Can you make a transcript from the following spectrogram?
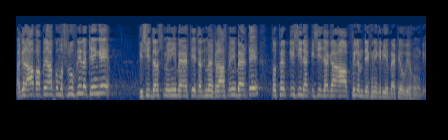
اگر آپ اپنے آپ کو مصروف نہیں رکھیں گے، کسی درس میں نہیں بیٹھتے، ترجمہ کلاس میں نہیں بیٹھتے، تو پھر کسی نہ کسی جگہ آپ فلم دیکھنے کے لیے بیٹھے ہوئے ہوں گے۔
